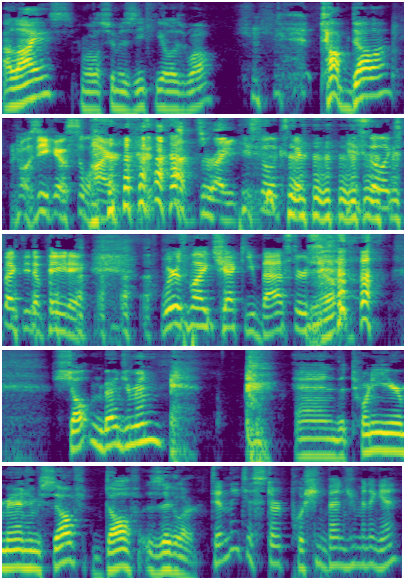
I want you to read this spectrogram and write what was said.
Elias, we'll assume Ezekiel as well, Top Dollar. Oh, Ezekiel's still higher. That's right. he's still expect he's still expecting a payday. Where's my check, you bastards? Yep. Shelton Benjamin and the 20 year man himself, Dolph Ziggler. Didn't they just start pushing Benjamin again?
